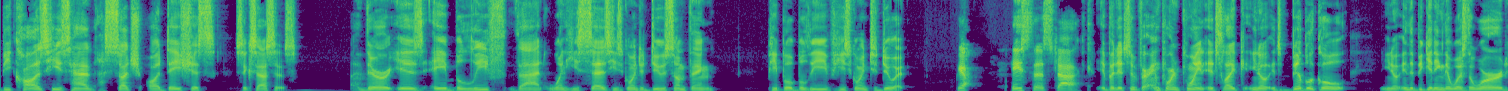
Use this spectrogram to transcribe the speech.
because he's had such audacious successes, there is a belief that when he says he's going to do something, people believe he's going to do it. Yeah, he's the stock. But it's a very important point. It's like, you know, it's biblical. You know, in the beginning, there was the word,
